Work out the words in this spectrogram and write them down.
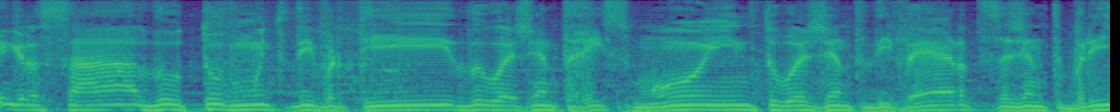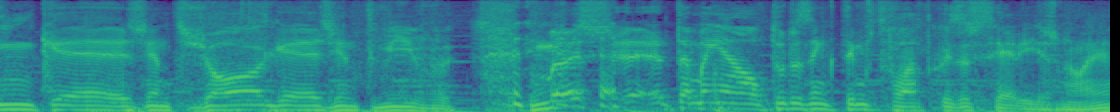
engraçado, tudo muito divertido, a gente ri-se muito, a gente diverte-se, a gente brinca, a gente joga, a gente vive. Mas eh, também há alturas em que temos de falar de coisas sérias, não é?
